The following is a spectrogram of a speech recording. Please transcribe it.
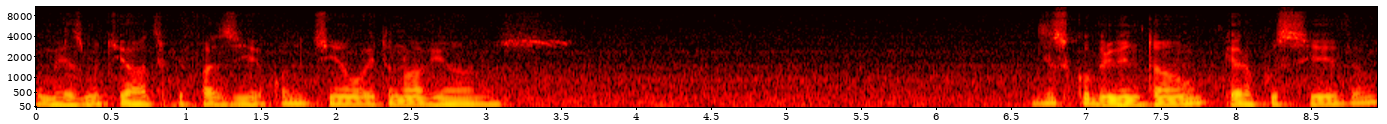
O mesmo teatro que fazia quando tinha oito, nove anos. Descobriu então que era possível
